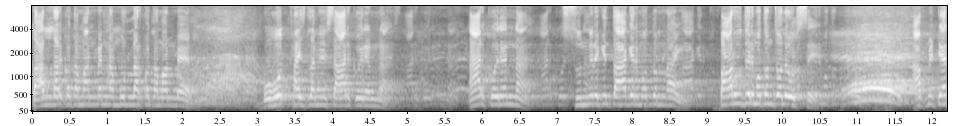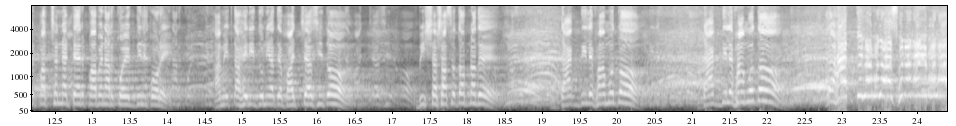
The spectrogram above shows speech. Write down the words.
তো আল্লাহর কথা মানবেন না মোল্লার কথা মানবেন? বহুত ফাইজলামি হয়েছে, আর কইরেন না। আর কইরেন না। সুন্নিরা কিন্তু আগের মতন নাই। বারুদের মতন চলে উঠছে। আপনি টের পাচ্ছেন না, টের পাবেন আর কয়েকদিন পরে। আমি তাহেরি দুনিয়াতে বাচ্চা আছি তো। বিশ্বাস আছে তো আপনাদের? ডাক দিলে ফামো তো। ডাক দিলে ফামো তো। হাত তুলে বলো শোনা নাই বলো।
